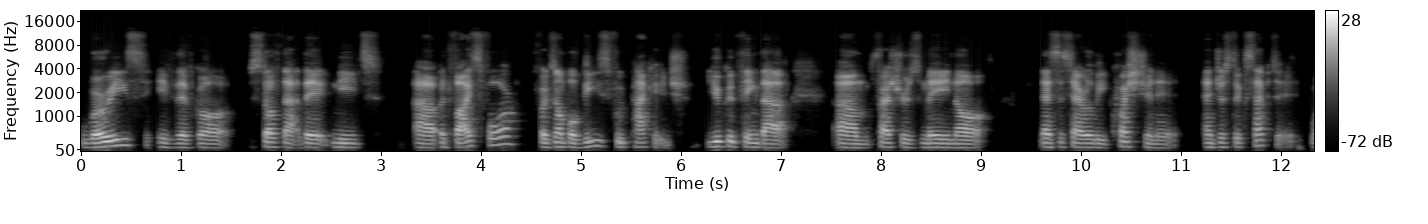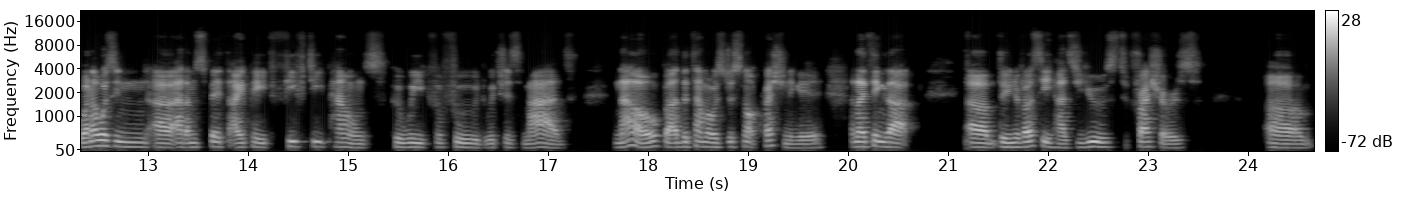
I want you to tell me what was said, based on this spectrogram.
worries, if they've got stuff that they need uh, advice for. For example, these food package, you could think that um, freshers may not necessarily question it and just accept it. When I was in uh, Adam Smith, I paid 50 pounds per week for food, which is mad now, but at the time I was just not questioning it. And I think that um, the university has used freshers, um,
